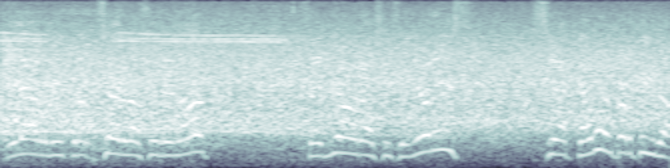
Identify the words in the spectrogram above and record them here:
El árbitro observa su reloj. Señoras y señores, se acabó el partido.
